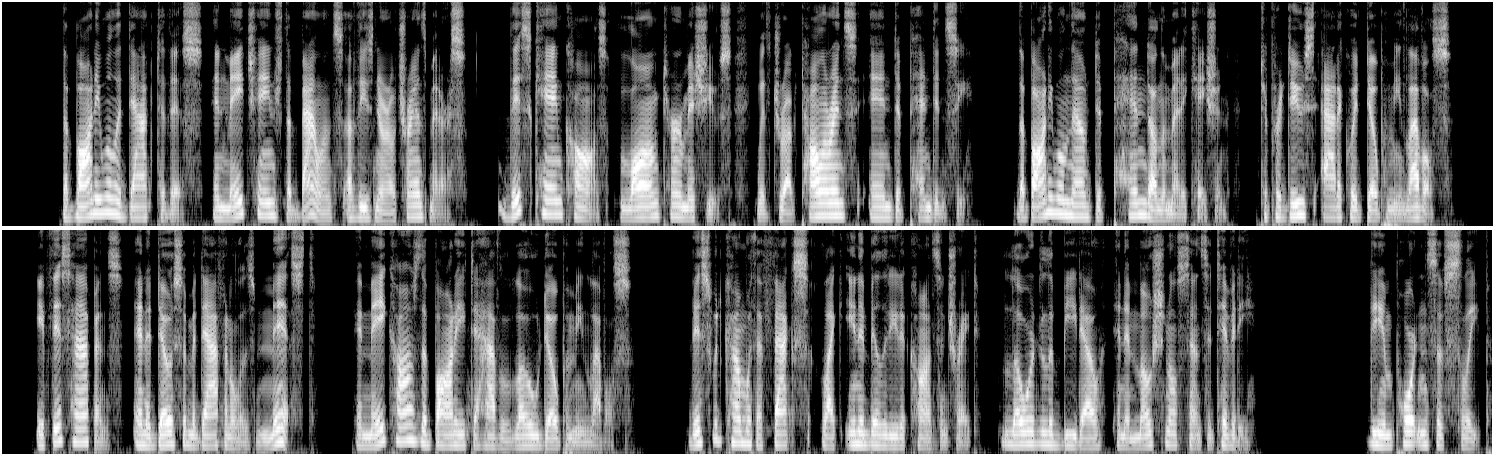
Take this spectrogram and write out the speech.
The body will adapt to this and may change the balance of these neurotransmitters. This can cause long term issues with drug tolerance and dependency. The body will now depend on the medication to produce adequate dopamine levels. If this happens and a dose of modafinil is missed, it may cause the body to have low dopamine levels. This would come with effects like inability to concentrate, lowered libido, and emotional sensitivity. The importance of sleep.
